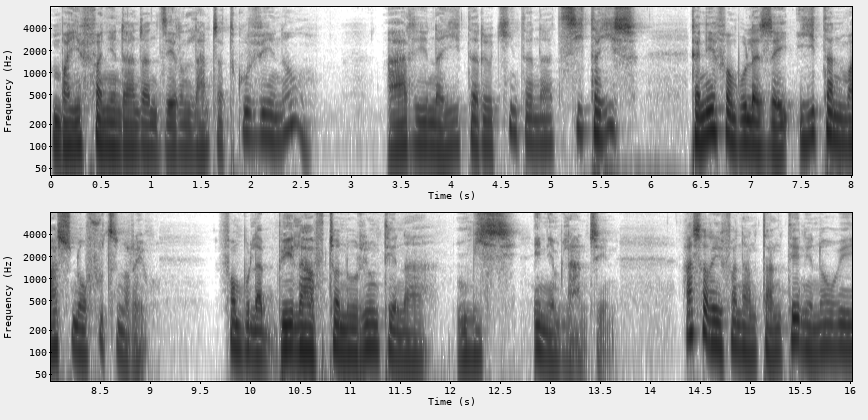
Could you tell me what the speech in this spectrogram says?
Mba efa niandrandra nijery ny lanitra tokoa ve ianao ary nahita ireo kintana tsy hita isa kanefa mbola izay hitan'ny masonao fotsiny ireo? Fa mbola be lavitra noho ireo ny tena misy eny amin'ny lanitra eny. Asa raha efa nanontany tena ianao hoe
